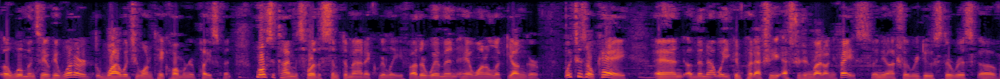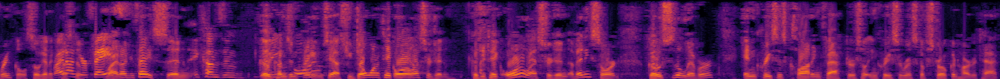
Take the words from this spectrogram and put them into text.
a woman, say, okay, what are, why would you want to take hormone replacement? Most of the time, it's for the symptomatic relief. Other women, hey, I want to look younger, which is okay, and uh, then that way you can put actually estrogen right on your face, and you actually reduce the risk of wrinkles. So again, Right on your face? right on your face, and It comes in it comes in form? creams, yes. You don't want to take oral estrogen because you take oral estrogen of any sort, goes to the liver, increases clotting factor, so increase the risk of stroke and heart attack,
